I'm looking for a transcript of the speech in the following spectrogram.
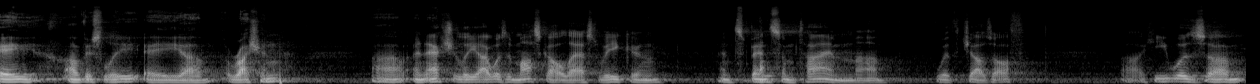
a, obviously a uh, Russian, uh, and actually I was in Moscow last week and, and spent some time uh, with Chazov. Uh, he was, um,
